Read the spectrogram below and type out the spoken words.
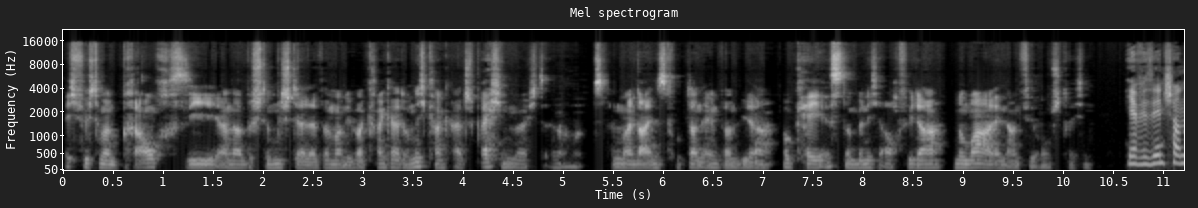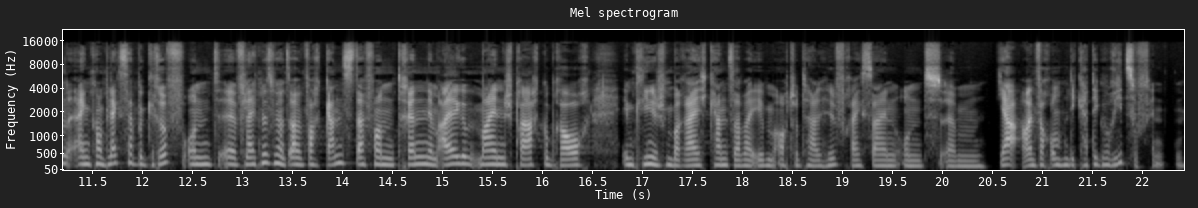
ich fürchte, man braucht sie an einer bestimmten Stelle, wenn man über Krankheit und Nichtkrankheit sprechen möchte. Und wenn mein Leidensdruck dann irgendwann wieder okay ist, dann bin ich auch wieder normal in Anführungsstrichen. Ja, wir sehen schon ein komplexer Begriff und äh, vielleicht müssen wir uns einfach ganz davon trennen. Im allgemeinen Sprachgebrauch, im klinischen Bereich kann es aber eben auch total hilfreich sein und ähm, ja, einfach um die Kategorie zu finden.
